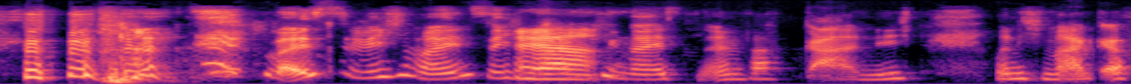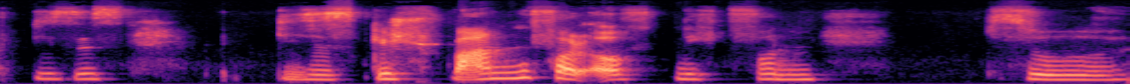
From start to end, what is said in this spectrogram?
weißt du, wie ich meine? Ich Ja. mag die meisten einfach gar nicht. Und ich mag auch dieses, dieses Gespann voll oft nicht von so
